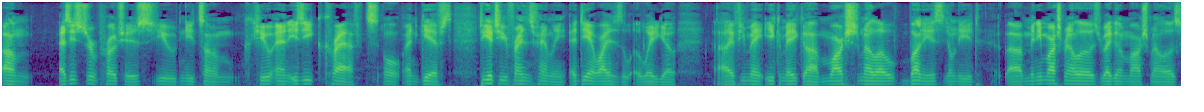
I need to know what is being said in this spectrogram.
Um, as Easter approaches, you need some cute and easy crafts oh, and gifts to give to your friends and family. A DIY is the way to go. Uh, if you make, you can make uh, marshmallow bunnies. You'll need uh, mini marshmallows, regular marshmallows,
